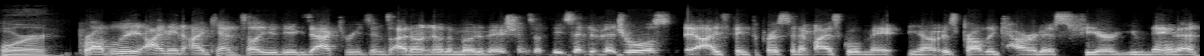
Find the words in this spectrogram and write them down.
Or probably. I mean i can't tell you the exact reasons. I don't know the motivations of these individuals. I think the person at my school may you know is probably cowardice fear you name it.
